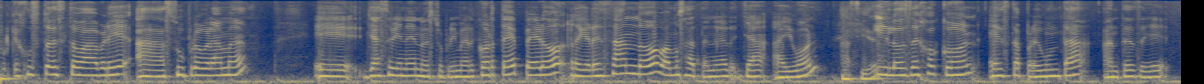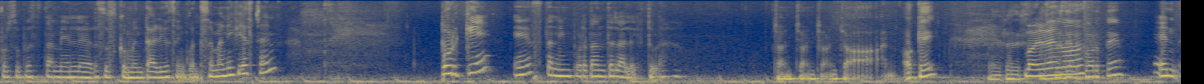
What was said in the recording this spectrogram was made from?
porque justo esto abre a su programa. Eh, ya se viene nuestro primer corte, pero regresando vamos a tener ya a Ivonne. Así es. Y los dejo con esta pregunta antes de, por supuesto, también leer sus comentarios en cuanto se manifiesten. ¿Por qué es tan importante la lectura? Chon, chon, chon, chon. Ok. Pues, Volvemos corte. en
